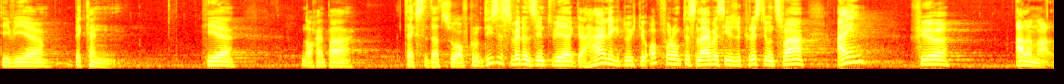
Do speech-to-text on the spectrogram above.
die wir bekennen. Hier noch ein paar Texte dazu. Aufgrund dieses Willens sind wir geheiligt durch die Opferung des Leibes Jesu Christi und zwar ein für allemal.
